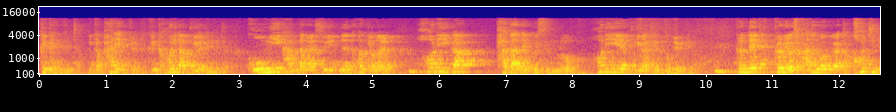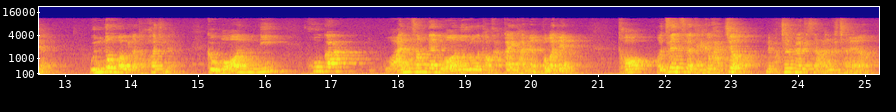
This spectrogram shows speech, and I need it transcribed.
그러니까 힘들죠. 그러니까 팔에 돼. 그러니까 허리가 무리가 되는 거죠. 공이 감당할 수 있는 환경을 허리가 받아내고 있으므로 허리에 무리가 되는 동작이 돼요. 그런데 그럼 여기서 가동 범위가 더 커지면 운동 범위가 더 커지면 그 원이 호가 완성된 원으로 더 가까이 가면 뭐가 돼요? 더 어드밴스가 될 것 같죠? 근데 박찬호 필라테스는 안 그렇잖아요.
